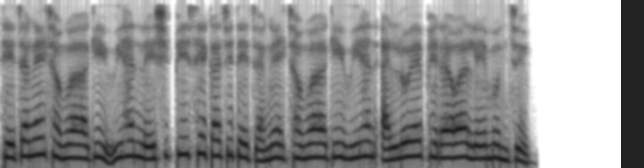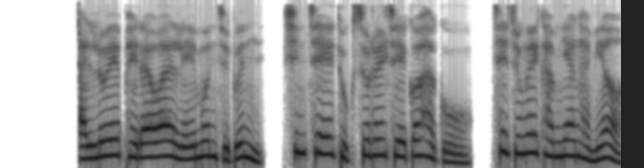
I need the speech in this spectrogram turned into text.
대장을 정화하기 위한 레시피 3가지 대장을 정화하기 위한 알로에 베라와 레몬즙 알로에 베라와 레몬즙은 신체의 독소를 제거하고 체중을 감량하며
